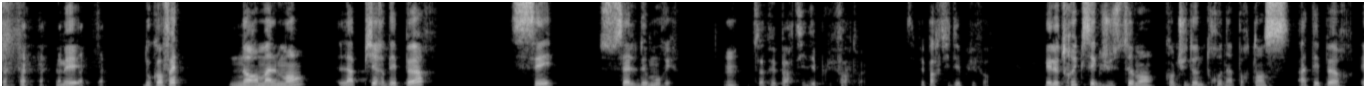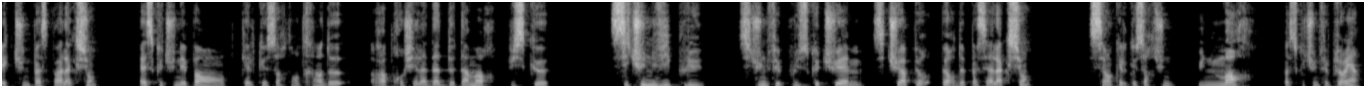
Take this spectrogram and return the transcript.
mais donc en fait, normalement, la pire des peurs, c'est celle de mourir. Mmh, ça fait partie des plus fortes, ouais. Ça fait partie des plus fortes. Et le truc, c'est que justement, quand tu donnes trop d'importance à tes peurs et que tu ne passes pas à l'action, est-ce que tu n'es pas en quelque sorte en train de rapprocher la date de ta mort? Puisque si tu ne vis plus, si tu ne fais plus ce que tu aimes, si tu as peur, peur de passer à l'action, c'est en quelque sorte une, une, mort parce que tu ne fais plus rien.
